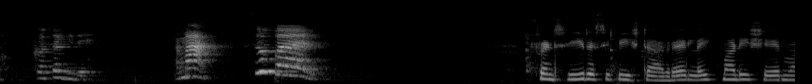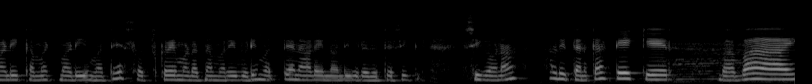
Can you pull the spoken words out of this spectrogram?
ಸಖತ್ತಾಗಿದೆ. ಅಮ್ಮ ಸೂಪರ್ ಫ್ರೆಂಡ್ಸ್ ಈ ರೆಸಿಪಿ ಇಷ್ಟ ಆದರೆ ಲೈಕ್ ಮಾಡಿ ಶೇರ್ ಮಾಡಿ ಕಮೆಂಟ್ ಮಾಡಿ, ಮತ್ತು ಸಬ್ಸ್ಕ್ರೈಬ್ ಮಾಡೋದನ್ನ ಮರಿಬೇಡಿ. ಮತ್ತೆ ನಾಳೆ ಇನ್ನೊಂದು ವಿಡಿಯೋ ಜೊತೆ ಸಿಗ್ ಸಿಗೋಣ. ಅಲ್ಲಿ ತನಕ ಟೇಕ್ ಕೇರ್ ಬಾಯ್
